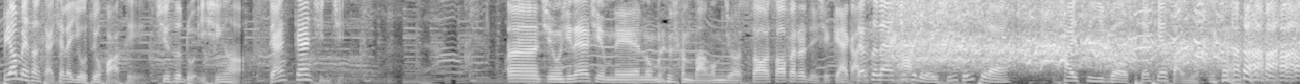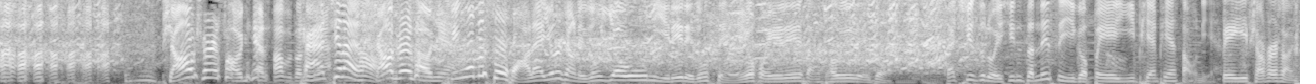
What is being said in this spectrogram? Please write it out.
表面上看起来油嘴滑舌，其实内心哈干干净净。嗯，进入今天节目的龙门阵吧，我们就要少少摆点这些尴尬。但是呢，其实内心深处呢，还是一个翩翩少年。飘飘儿少年差不多。看起来哈，飘飘儿少年。听我们说话呢，有点像那种油腻的那种社会的上头的那种，但其实内心真的是一个白衣翩翩少年。白衣飘飘少年，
